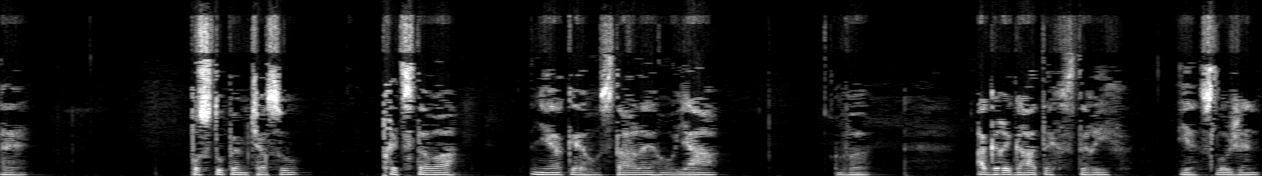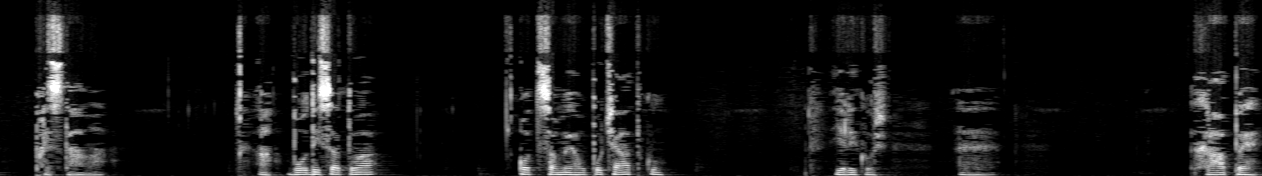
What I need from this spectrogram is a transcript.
eh, postupem času představa nějakého stálého já v agregátech, z kterých je složen, přestává. A bodhisattva od samého počátku, jelikož eh, chápe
